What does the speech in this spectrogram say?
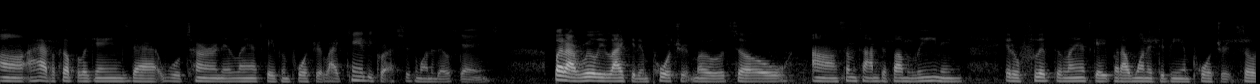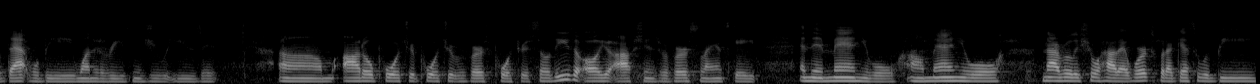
Uh, I have a couple of games that will turn in landscape and portrait, like Candy Crush is one of those games. But I really like it in portrait mode. So uh, sometimes if I'm leaning, it'll flip the landscape, but I want it to be in portrait. So that will be one of the reasons you would use it. Um, auto portrait, portrait, reverse portrait. So these are all your options, reverse landscape, and then manual. Um, manual, not really sure how that works, but I guess it would be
